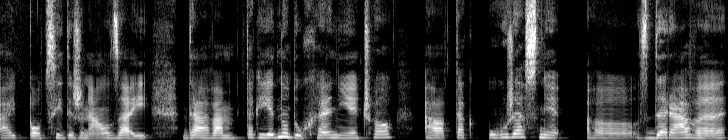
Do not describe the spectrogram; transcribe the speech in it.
aj pocit, že naozaj dávam tak jednoduché niečo a tak úžasne uh, zdravé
